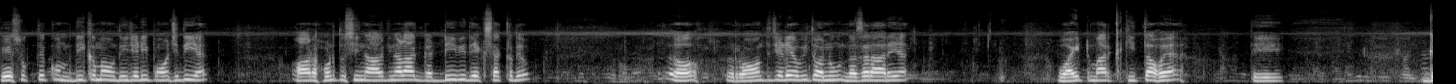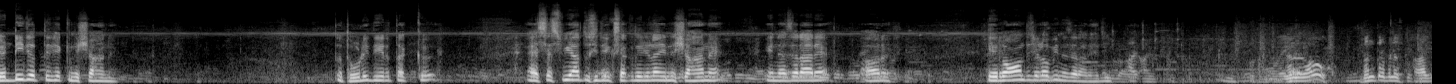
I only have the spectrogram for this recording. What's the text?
ਫੇਸਬੁੱਕ ਤੇ ਘੁੰਮਦੀ ਘਮਾਉਂਦੀ ਜਿਹੜੀ ਪਹੁੰਚਦੀ ਹੈ। ਔਰ ਹੁਣ ਤੁਸੀਂ ਨਾਲ ਦੀ ਨਾਲ ਆ ਗੱਡੀ ਵੀ ਦੇਖ ਸਕਦੇ ਹੋ। ਰੌਂਦ ਜਿਹੜੇ ਉਹ ਵੀ ਤੁਹਾਨੂੰ ਨਜ਼ਰ ਆ ਰਹੇ ਆ। ਵਾਈਟ ਮਾਰਕ ਕੀਤਾ ਹੋਇਆ ਤੇ ਗੱਡੀ ਦੇ ਉੱਤੇ ਵੀ ਇੱਕ ਨਿਸ਼ਾਨ ਹੈ। ਤਾਂ ਥੋੜੀ ਦੇਰ ਤੱਕ ਐਸਐਸਪੀ ਆ ਤੁਸੀਂ ਦੇਖ ਸਕਦੇ ਹੋ ਜਿਹੜਾ ਇਹ ਨਿਸ਼ਾਨ ਹੈ, ਇਹ ਨਜ਼ਰ ਆ ਰਿਹਾ ਔਰ ਇਹ ਰੌਂਦ ਜਿਹੜਾ ਉਹ ਵੀ ਨਜ਼ਰ ਆ ਰਿਹਾ ਜੀ। बंद कर उसको आज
